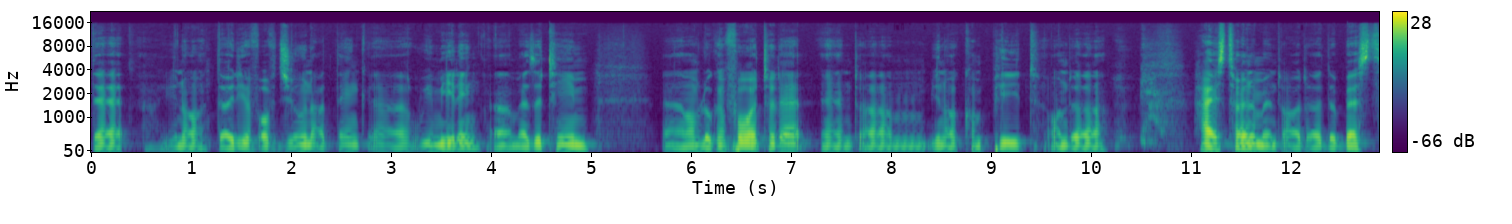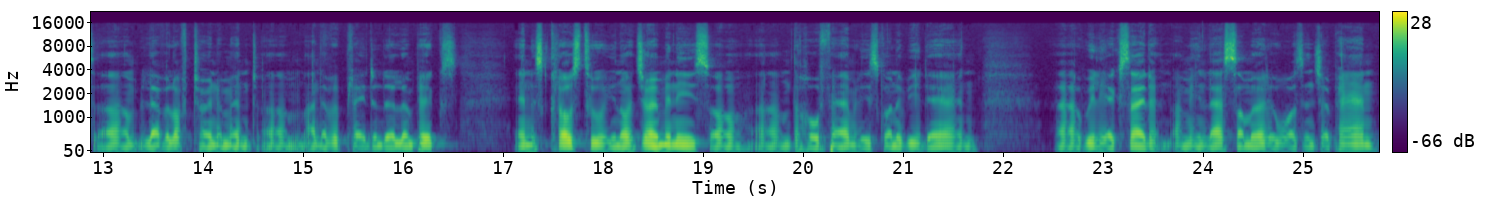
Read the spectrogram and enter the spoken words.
that you know 30th of June, I think uh, we meeting um, as a team. Um, I'm looking forward to that, and um, you know, compete on the highest tournament or the the best um, level of tournament. I never played in the Olympics, and it's close to you know Germany, so um, the whole family is going to be there, and uh, really excited. I mean, last summer it was in Japan.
